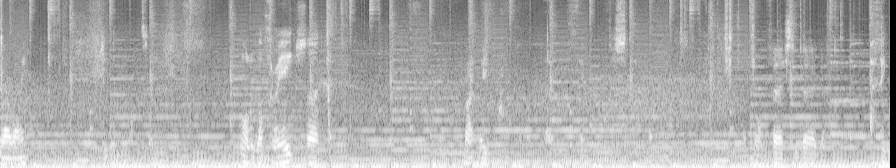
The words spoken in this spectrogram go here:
May as well? You wouldn't want to. Well, we've got three each, so Might leave. uh, I think just put you first your burger. I think.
